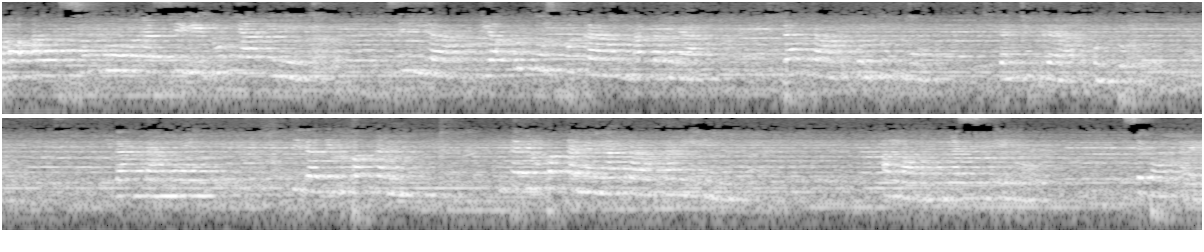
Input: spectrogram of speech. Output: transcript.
bahwa Allah sungguh mengasihi dunia ini sehingga ia utus putra matanya datang untukmu dan juga untuk dan kamu tidak dilupakan tidak dilupakan yang Natal kali ini. Allah mengasihimu sebagai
